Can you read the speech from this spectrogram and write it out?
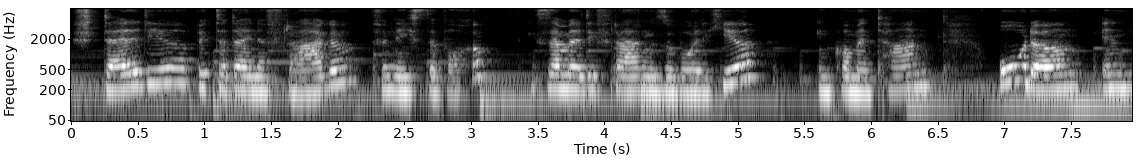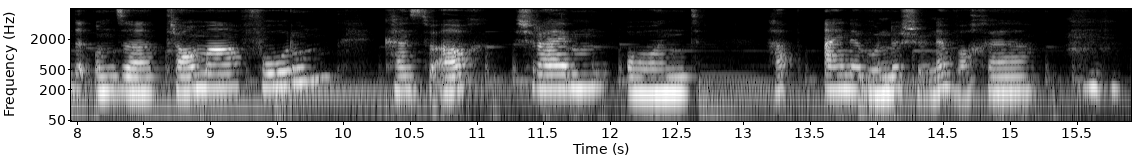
stell dir bitte deine Frage für nächste Woche. Ich sammle die Fragen sowohl hier in Kommentaren oder in unser Trauma-Forum kannst du auch schreiben und hab eine wunderschöne Woche.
